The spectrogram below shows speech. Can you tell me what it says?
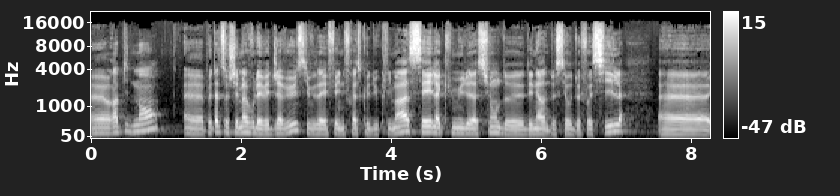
Euh, rapidement, euh, peut-être ce schéma, vous l'avez déjà vu, si vous avez fait une fresque du climat, c'est l'accumulation de, de, CO2 fossile euh,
